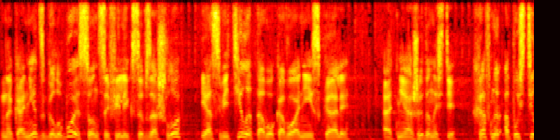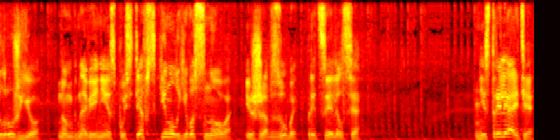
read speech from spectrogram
Наконец, голубое солнце Феликса взошло и осветило того, кого они искали. От неожиданности Хафнер опустил ружье, но мгновение спустя вскинул его снова и, сжав зубы, прицелился. «Не стреляйте!»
